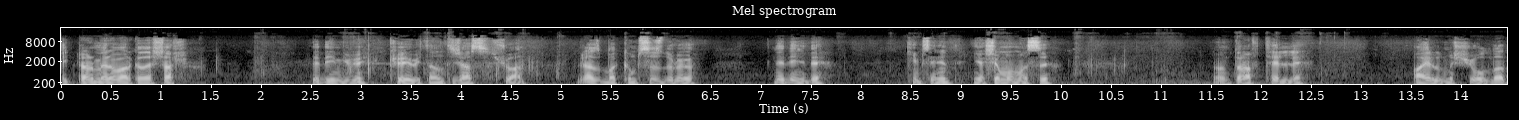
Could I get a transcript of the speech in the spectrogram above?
Tekrar merhaba arkadaşlar. Dediğim gibi köy evi tanıtacağız. Şu an biraz bakımsız duruyor. Nedeni de kimsenin yaşamaması. Ön taraf telle ayrılmış yoldan.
